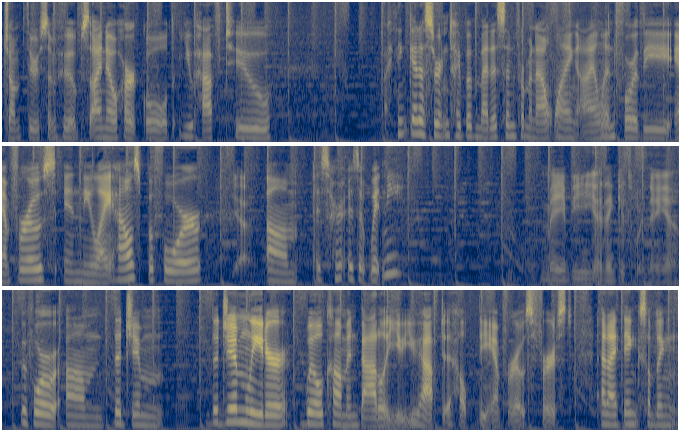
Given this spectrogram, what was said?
jump through some hoops. I know Heart Gold, you have to I think get a certain type of medicine from an outlying island for the Ampharos in the lighthouse before Yeah. um is her is it Whitney? Maybe I think it's Whitney. Yeah. Before um the gym the gym leader will come and battle you. You have to help the Ampharos first. And I think something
